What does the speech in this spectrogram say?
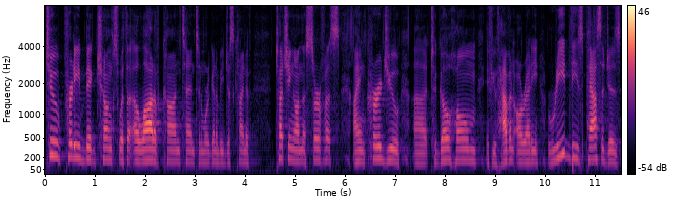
Two pretty big chunks with a, a lot of content, and we're going to be just kind of touching on the surface. I encourage you uh, to go home if you haven't already. Read these passages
